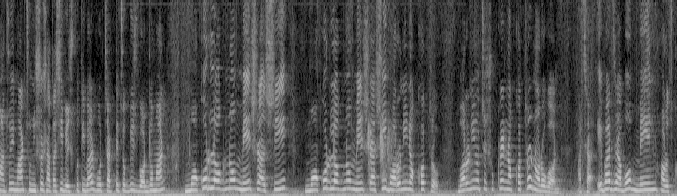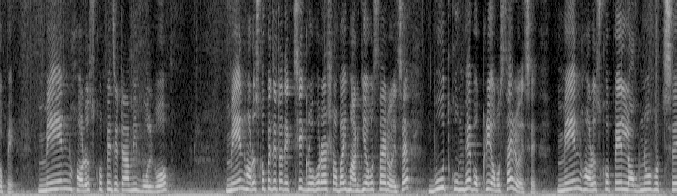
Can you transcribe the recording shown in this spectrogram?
পাঁচই মার্চ উনিশশো সাতাশি বৃহস্পতিবার ভোর চারটে চব্বিশ বর্ধমান। মকর লগ্ন মেষ রাশি মকর লগ্ন মেষ রাশি ভরণী নক্ষত্র। ভরণী হচ্ছে শুক্রের নক্ষত্র নরগণ। আচ্ছা এবার যাব মেন হরোস্কোপে মেন হরোস্কোপে যেটা আমি বলব মেন হরোস্কোপে যেটা দেখছি, গ্রহরা সবাই মার্গী অবস্থায় রয়েছে, বুধ, কুম্ভে বক্রি অবস্থায় রয়েছে। মেন হরোস্কোপে লগ্ন হচ্ছে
